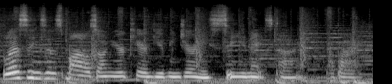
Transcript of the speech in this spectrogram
Blessings and smiles on your caregiving journey. See you next time. Bye bye.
